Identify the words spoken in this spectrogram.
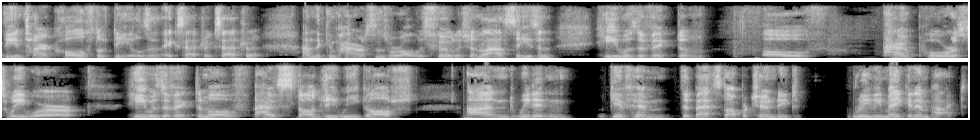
the entire cost of deals and etc. etc. And the comparisons were always foolish. And last season, he was a victim of how porous we were. He was a victim of how stodgy we got. And we didn't give him the best opportunity to really make an impact.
